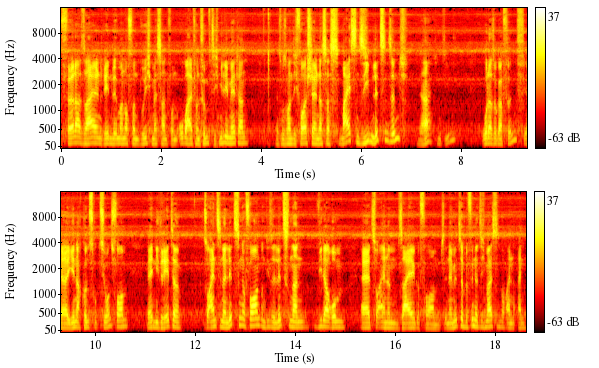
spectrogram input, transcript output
Förderseilen reden wir immer noch von Durchmessern von oberhalb von 50 Millimetern. Jetzt muss man sich vorstellen, dass das meistens sieben Litzen sind. Ja, sind sieben. Oder sogar fünf. Ja, je nach Konstruktionsform werden die Drähte zu einzelnen Litzen geformt und diese Litzen dann wiederum äh, zu einem Seil geformt. In der Mitte befindet sich meistens noch ein, ein,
